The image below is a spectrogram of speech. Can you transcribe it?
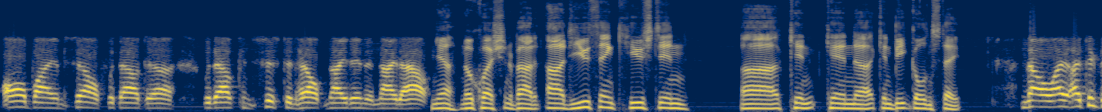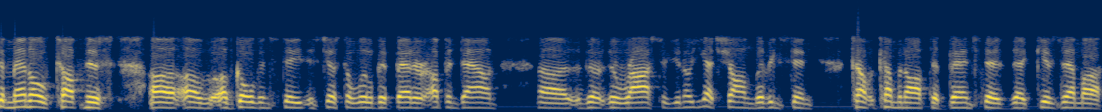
all by himself without uh, without consistent help night in and night out. Yeah, no question about it. Uh, do you think Houston uh, can can uh, can beat Golden State? No, I, I think the mental toughness uh, of, of Golden State is just a little bit better up and down uh, the the roster. You know, you got Shaun Livingston com- coming off the bench that that gives them a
